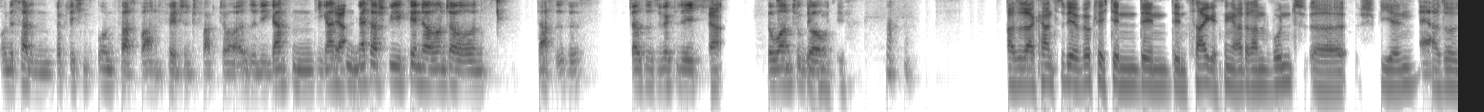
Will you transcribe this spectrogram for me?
Und es hat einen, wirklich einen unfassbaren Fidget-Faktor. Also die ganzen, die ganzen Messerspielkinder unter uns, das ist es. Das ist wirklich Ja. the one to go. Definitiv. Also da kannst du dir wirklich den, den, den Zeigefinger dran wund äh, spielen. Ja. Also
